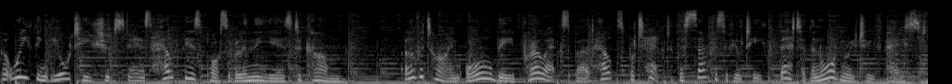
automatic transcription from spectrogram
But we think your teeth should stay as healthy as possible in the years to come. Over time, Oral-B Pro Expert helps protect the surface of your teeth better than ordinary toothpaste.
